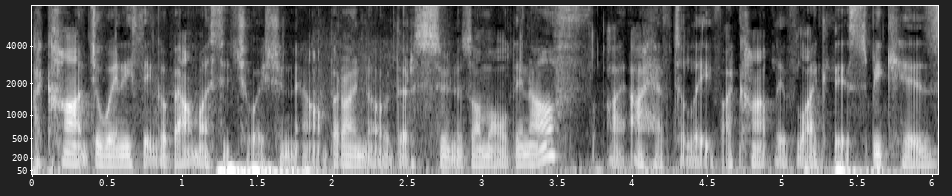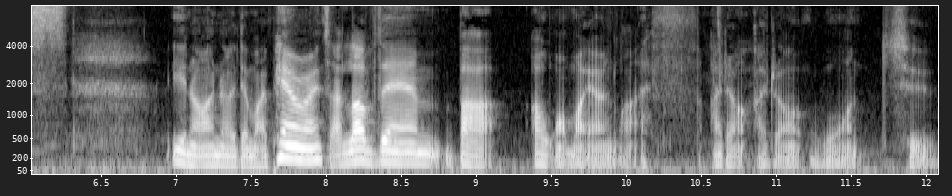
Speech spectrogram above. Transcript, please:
I can't do anything about my situation now. But I know that as soon as I'm old enough, I, I have to leave. I can't live like this because, you know, I know they're my parents. I love them, but I want my own life. I don't. I don't want to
